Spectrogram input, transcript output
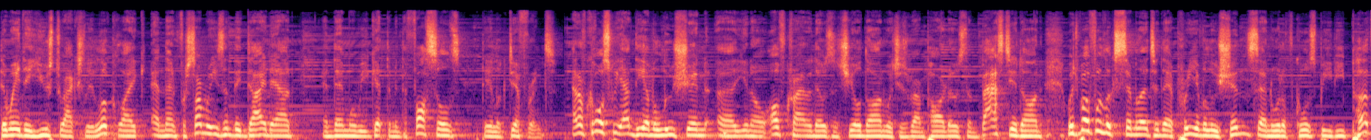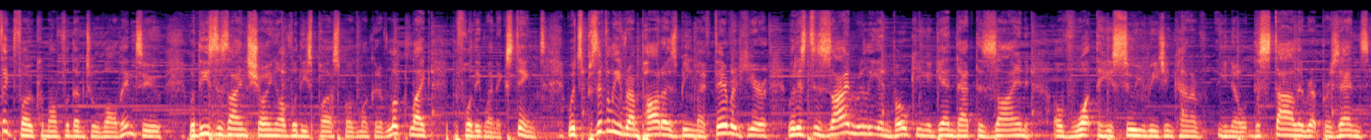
the way they used to actually look like, and then for some reason they died out, and then when we get them into fossils, they look different. And of course we had the evolution, uh, you know, of Cranidos and Shieldon, which is Rampardos and Bastiodon, which both would look similar to their pre-evolutions, and would of course be the perfect Pokemon for them to evolve into, with these designs showing off what these past Pokemon could have looked like before they went extinct, with specifically Rampardos being my favorite here, with its design really invoking again that design of what the Hisui region kind of, you know, the style it represents,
